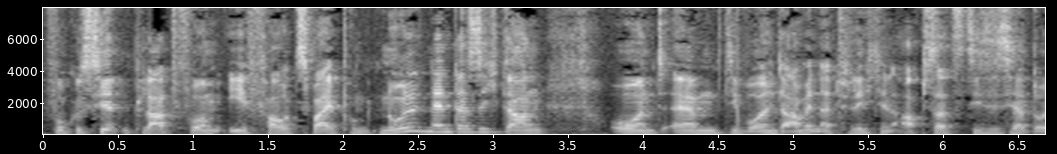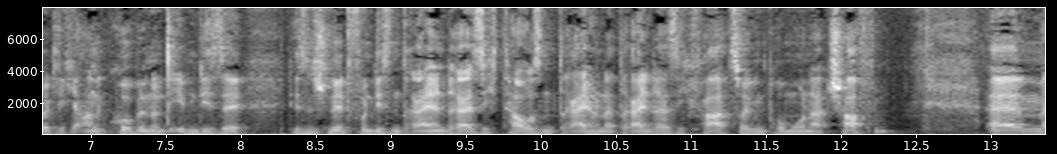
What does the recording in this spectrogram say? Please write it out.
fokussierten Plattform EV 2.0 nennt er sich dann. Und ähm, die wollen damit natürlich den Absatz dieses Jahr deutlich ankurbeln und eben diese, diesen Schnitt von diesen 33.333 Fahrzeugen pro Monat schaffen. Ähm,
